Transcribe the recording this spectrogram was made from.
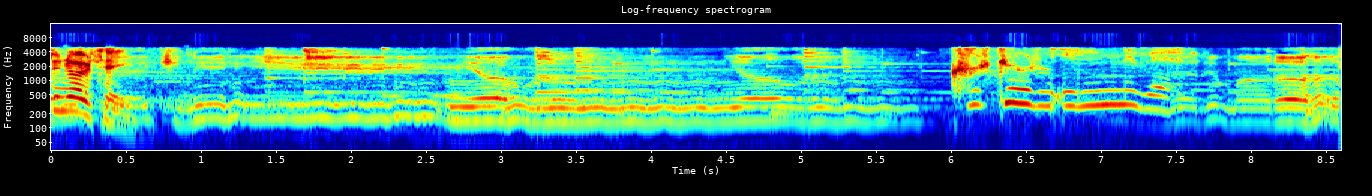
Üstünü örteyim. Yavrum, yavrum, Korkuyorum elini ver. yavrum,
